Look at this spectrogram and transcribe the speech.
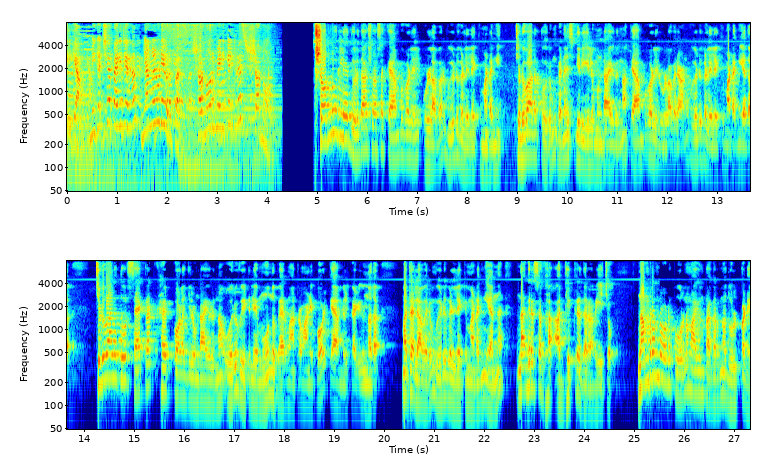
ഇരിക്കാം. മികച്ച പരിചരണം ഞങ്ങളുടെ ഉറപ്പ്. Shoranur medical trust Shoranur. ഷൊർണൂരിലെ ദുരിതാശ്വാസ ക്യാമ്പുകളിൽ ഉള്ളവർ വീടുകളിലേക്ക് മടങ്ങി. ചുടുവാലത്തൂരും ഗണേശ്ഗിരിയിലും ഉണ്ടായിരുന്ന ക്യാമ്പുകളിലുള്ളവരാണ് വീടുകളിലേക്ക് മടങ്ങിയത്. ചുടുവാലത്തൂർ സേക്രഡ് ഹെഡ് കോളേജിൽ ഉണ്ടായിരുന്ന ഒരു വീട്ടിലെ മൂന്ന് പേർ മാത്രമാണ് ഇപ്പോൾ ക്യാമ്പിൽ കഴിയുന്നത്. മറ്റെല്ലാവരും വീടുകളിലേക്ക് മടങ്ങിയെന്ന് നഗരസഭ അധികൃതർ അറിയിച്ചു. നമ്പ്രം റോഡ് പൂർണമായും തകർന്നതുൾപ്പെടെ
